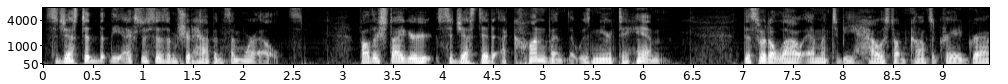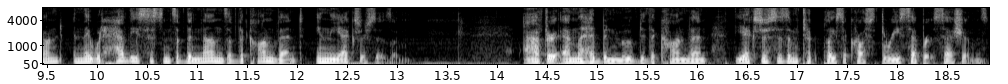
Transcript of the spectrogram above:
suggested that the exorcism should happen somewhere else. Father Steiger suggested a convent that was near to him. This would allow Emma to be housed on consecrated ground, and they would have the assistance of the nuns of the convent in the exorcism. After Emma had been moved to the convent, the exorcism took place across three separate sessions,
